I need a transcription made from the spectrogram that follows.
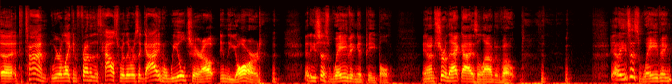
uh, at the time, we were like in front of this house where there was a guy in a wheelchair out in the yard, and he's just waving at people. And I'm sure that guy is allowed to vote. yeah, he's just waving.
